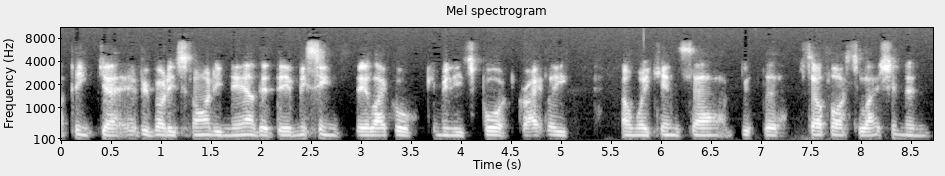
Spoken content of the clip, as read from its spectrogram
I think uh, everybody's finding now that they're missing their local community sport greatly on weekends uh, with the self isolation and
